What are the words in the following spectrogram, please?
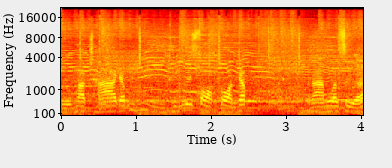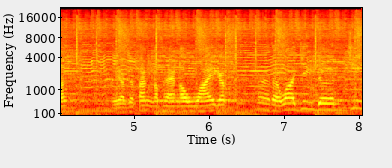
ดูภาพช้าครับอื้อหือทิ้งด้วยศอกก่อนครับรามพันเสือพยายามจะตั้งกำแพงเอาไว้ครับ แต่ว่ายิ่งเดินยิ่ง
